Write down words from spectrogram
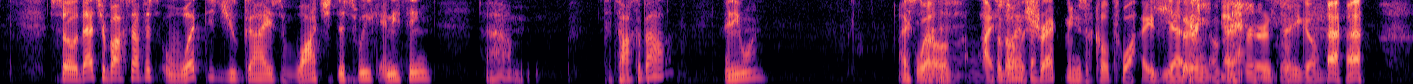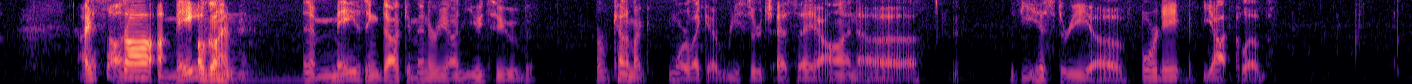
So that's your box office. What did you guys watch this week? Anything um, to talk about? Anyone? I Well. I Oh, saw the ahead, Ben. Shrek musical twice Yes, during okay. rehearsals. There you go. I, saw, saw. an amazing, oh, go ahead. An amazing documentary on YouTube, or kind of like more like a research essay on uh, the history of Bored Ape Yacht Club.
